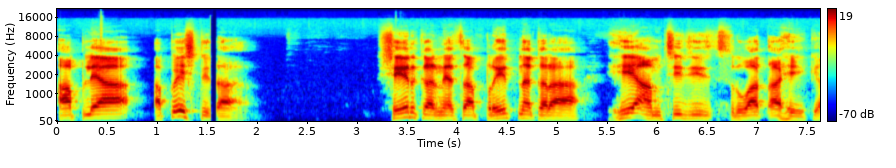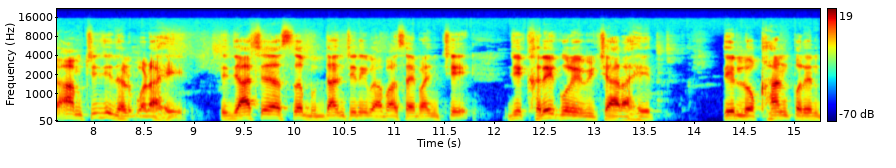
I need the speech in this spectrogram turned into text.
आपल्या अपेष्टीला शेअर करण्याचा प्रयत्न करा. हे आमची जी सुरुवात आहे किंवा आमची जी धडपड आहे ते जास्तीत जास्त बुद्धांचे आणि बाबासाहेबांचे जे खरेखुरे विचार आहेत ते लोकांपर्यंत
